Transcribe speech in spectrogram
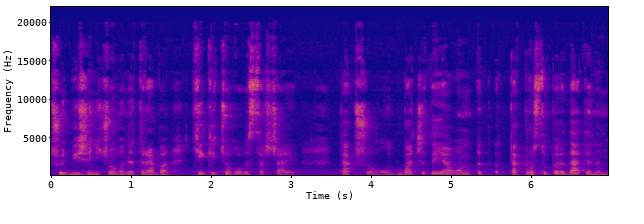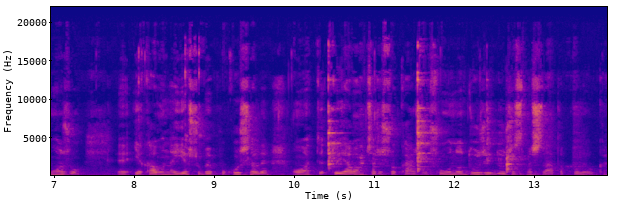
Що більше нічого не треба, тільки цього вистачає. Так що, от бачите, я вам е, так просто передати не можу. е, яка вона є, щоб ви покушали. От, то я вам через що кажу, що воно дуже і дуже смачна та поливка.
